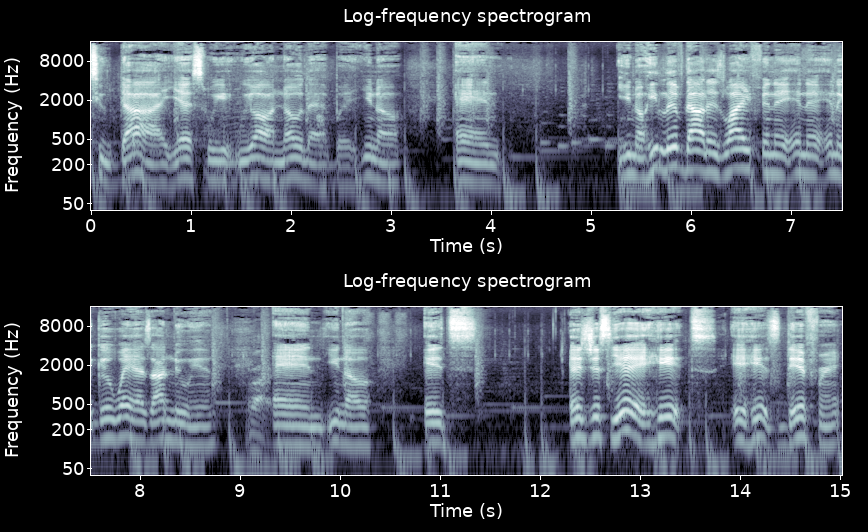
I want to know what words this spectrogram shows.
to die. Yes, we we all know that, but you know, and you know, he lived out his life in a in a in a good way as I knew him, right. and you know, it's it's just yeah, it hits it hits different,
